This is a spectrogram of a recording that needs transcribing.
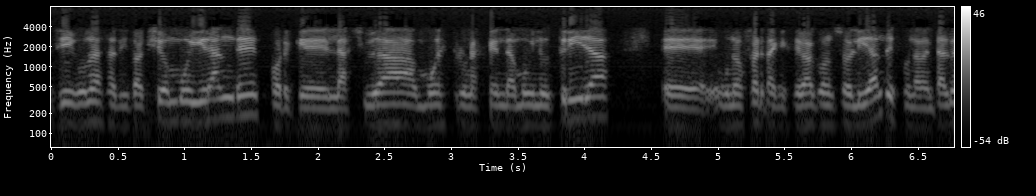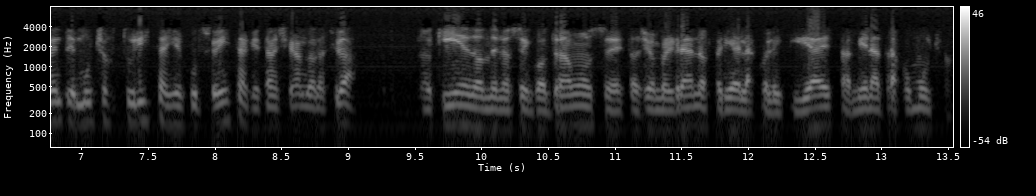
así con una satisfacción muy grande porque la ciudad muestra una agenda muy nutrida, eh, una oferta que se va consolidando y fundamentalmente muchos turistas y excursionistas que están llegando a la ciudad. Aquí en donde nos encontramos, en Estación Belgrano, Feria de las Colectividades, también atrajo mucho.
